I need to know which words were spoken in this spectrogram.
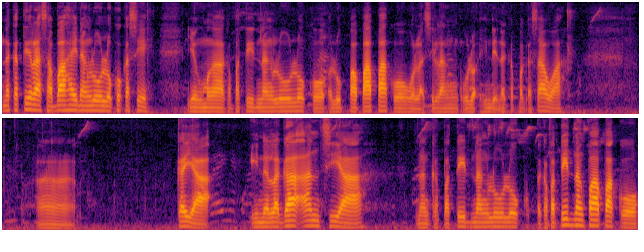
nakatira sa bahay ng lolo ko kasi yung mga kapatid ng lolo ko, lupa papa ko, wala silang ulo, hindi nakapag-asawa. Ah, kaya inalagaan siya ng kapatid ng lolo kapatid ng papa ko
